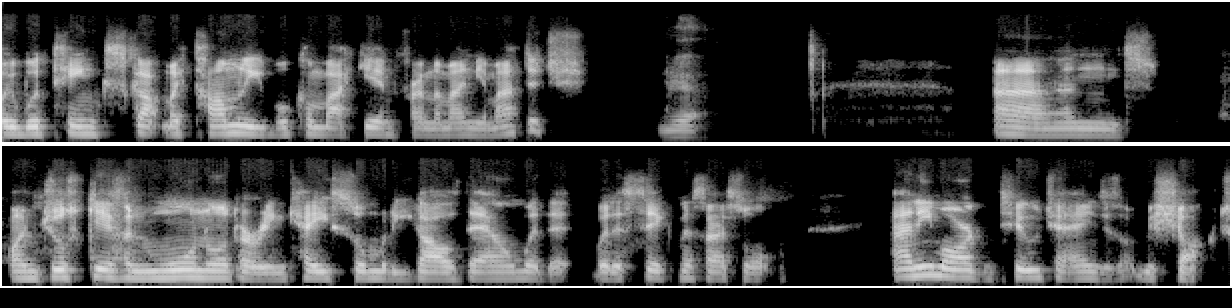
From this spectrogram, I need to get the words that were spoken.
I would think Scott McTominay will come back in for Nemanja Matic, Yeah. and I'm just giving one other in case somebody goes down with it with a sickness or something. Any more than two changes, I'd be shocked.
